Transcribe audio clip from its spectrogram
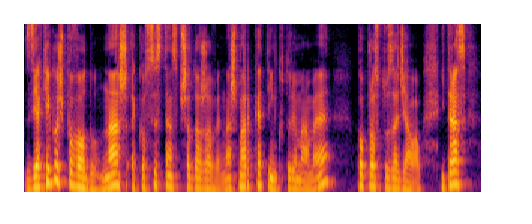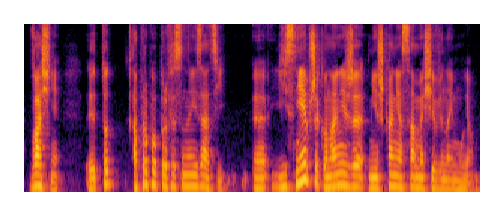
z jakiegoś powodu nasz ekosystem sprzedażowy, nasz marketing, który mamy, po prostu zadziałał. I teraz właśnie, y, to a propos profesjonalizacji, y, istnieje przekonanie, że mieszkania same się wynajmują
